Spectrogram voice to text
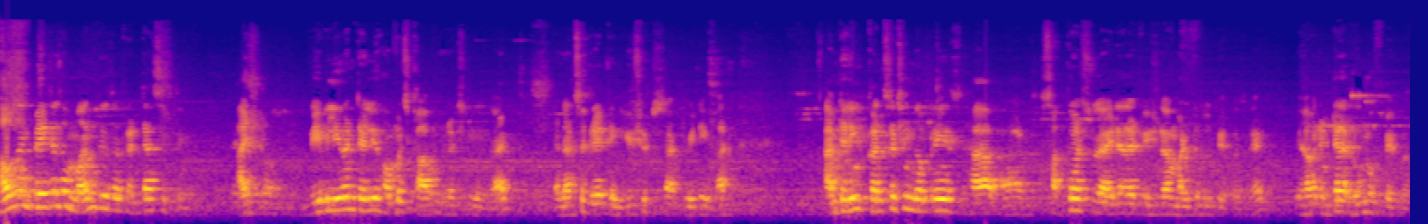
Thousand pages a month is a fantastic thing. I, we will even tell you how much carbon reduction is that, and that's a great thing. You should start tweeting that. I'm telling you, construction companies have uh, suckers to the idea that we should have multiple papers, right? We have an entire room of paper.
